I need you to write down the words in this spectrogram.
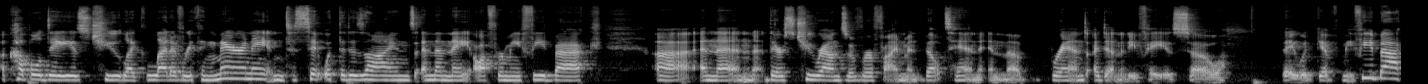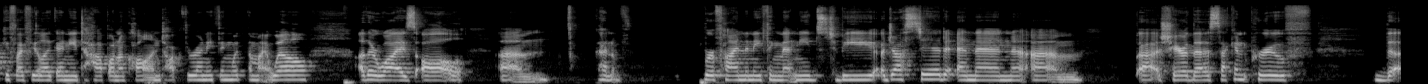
a couple days to like let everything marinate and to sit with the designs and then they offer me feedback. Uh, and then there's two rounds of refinement built in in the brand identity phase. So they would give me feedback if i feel like i need to hop on a call and talk through anything with them i will. Otherwise i'll um, kind of refine anything that needs to be adjusted. And then um, uh, share the second proof. The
